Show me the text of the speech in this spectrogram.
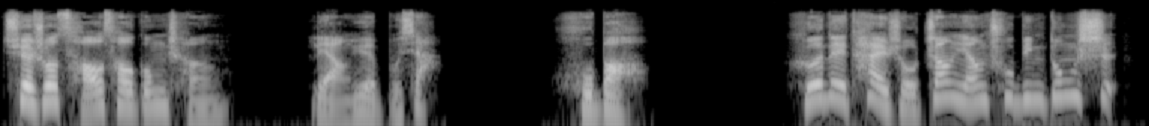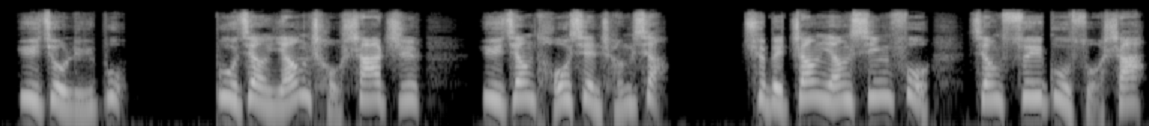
却说曹操攻城两月不下，忽报。河内太守张扬出兵东市，欲救吕布，部将杨丑杀之，欲将头献丞相，却被张扬心腹将虽固所杀，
